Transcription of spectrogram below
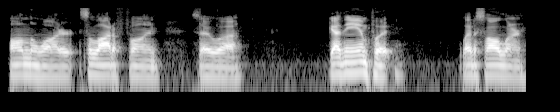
on the water. It's a lot of fun. So, uh, got the input. Let us all learn.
